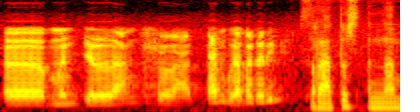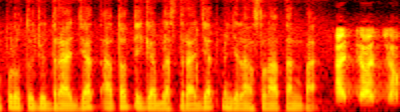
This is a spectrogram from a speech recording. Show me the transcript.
Eh, menjelang selatan berapa tadi? 167 derajat atau 13 derajat menjelang selatan, Pak. Ah, cocok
